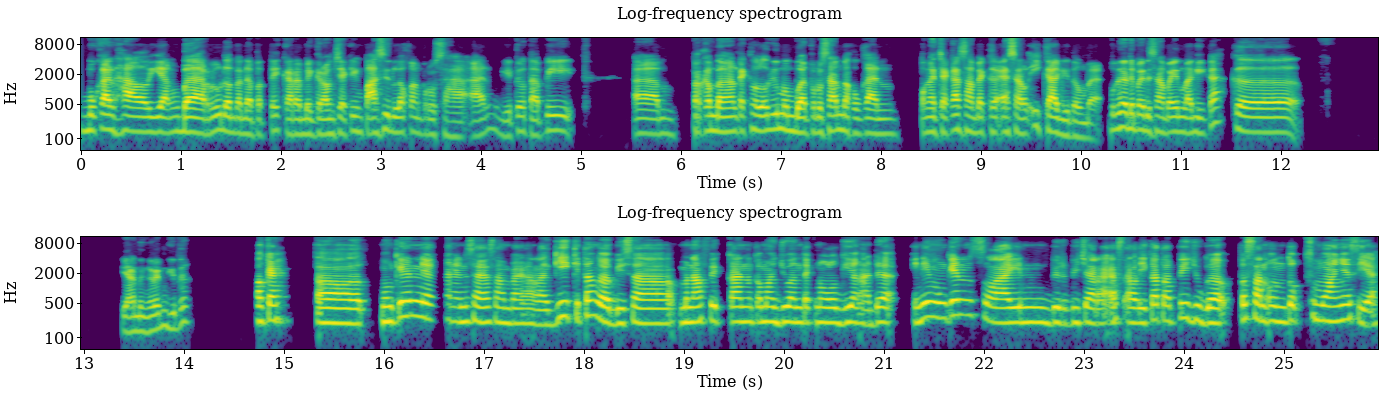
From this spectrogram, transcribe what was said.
bukan hal yang baru dalam tanda petik karena background checking pasti dilakukan perusahaan gitu, tapi um, perkembangan teknologi membuat perusahaan melakukan pengecekan sampai ke SLIK gitu Mbak. Mungkin ada yang disampaikan lagi kah ke yang dengerin gitu? Oke, okay. Uh, mungkin yang saya sampaikan lagi, kita nggak bisa menafikan kemajuan teknologi yang ada. Ini mungkin selain berbicara SLIK, tapi juga pesan untuk semuanya sih ya.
